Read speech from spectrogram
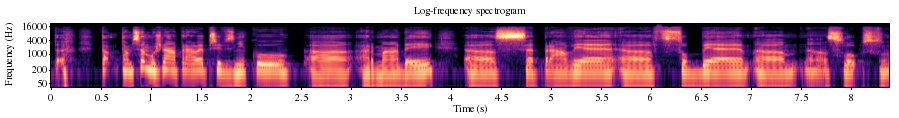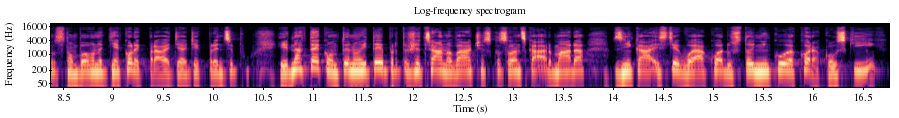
t, tam, tam se možná právě při vzniku uh, armády uh, se právě uh, v sobě uh, snoubilo hned několik právě těch, těch principů. Jednak té kontinuity, protože třeba nová československá armáda vzniká i z těch vojáků a důstojníků jako jako rakouských,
